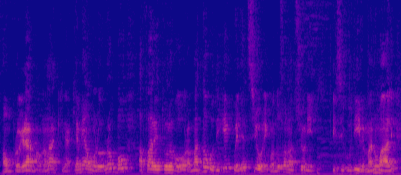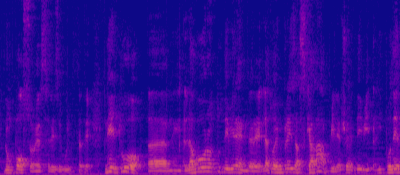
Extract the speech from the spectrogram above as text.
a un programma, a una macchina, chiamiamolo robot, a fare il tuo lavoro, ma dopodiché quelle azioni, quando sono azioni esecutive manuali non possono essere eseguite da te. Nel tuo ehm, lavoro tu devi rendere la tua impresa scalabile, cioè devi poter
